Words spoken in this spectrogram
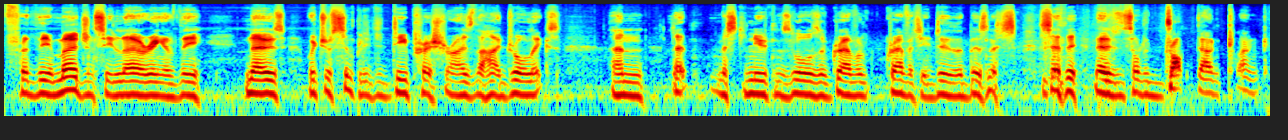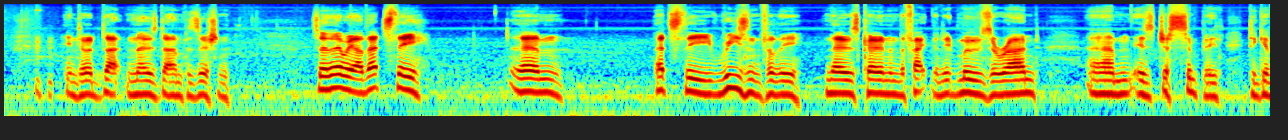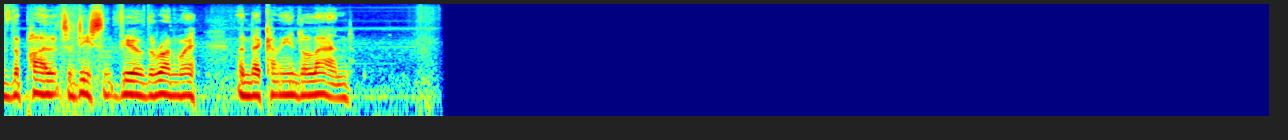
for the emergency lowering of the nose, which was simply to depressurize the hydraulics and let Mr. Newton's laws of gravi- gravity do the business. so the nose sort of dropped down clunk into a nose down position. So there we are. That's the um, that's the reason for the nose cone and the fact that it moves around um, is just simply to give the pilots a decent view of the runway when they're coming into land.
